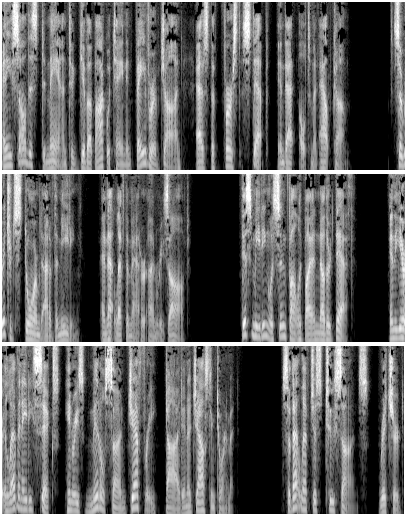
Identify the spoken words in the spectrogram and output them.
And he saw this demand to give up Aquitaine in favor of John as the first step in that ultimate outcome. So Richard stormed out of the meeting, and that left the matter unresolved. This meeting was soon followed by another death. In the year 1186, Henry's middle son, Geoffrey, died in a jousting tournament. So that left just two sons, Richard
